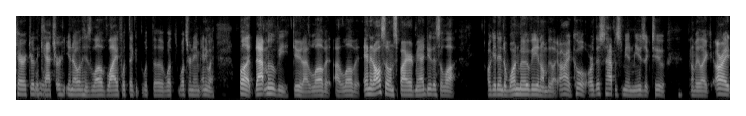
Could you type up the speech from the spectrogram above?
character, the mm-hmm. catcher, you know, and his love life with the with the what what's her name anyway. But that movie, dude, I love it. I love it, and it also inspired me. I do this a lot. I'll get into one movie and I'll be like, all right, cool. Or this happens to me in music too. And I'll be like, all right,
